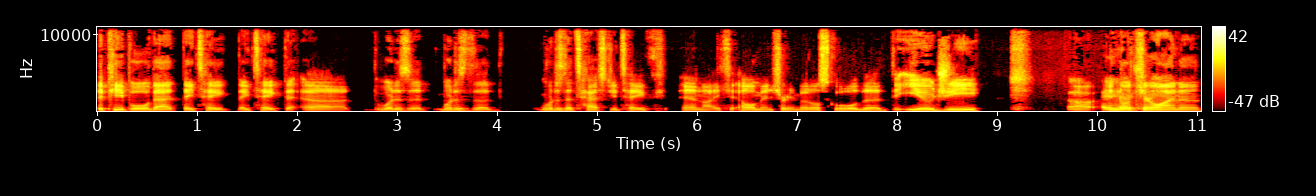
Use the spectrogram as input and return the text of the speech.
The people that they take they take the uh what is it? What is the what is the test you take in like elementary and middle school? The the EOG Uh, in North Carolina.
